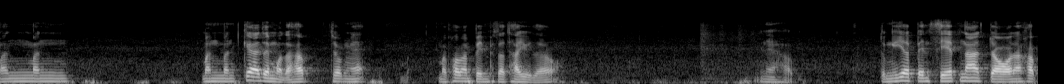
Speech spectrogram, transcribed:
มันมัน มันมันแก้ได้หมดนะครับช่วงนี้มันเพราะมันเป็นภาษาไทยอยู่แล้วเนี่ยครับ ตรงนี้จะเป็นเซฟหน้าจอนะครับ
